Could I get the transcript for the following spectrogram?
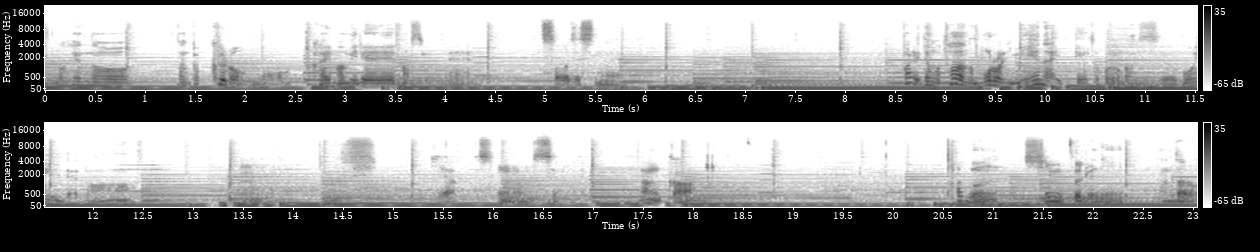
その辺のなんか苦労も垣間見れますよね。そうですね。やっぱりでもただのボロに見えないっていうところがすごいんだよな。いや、そうなんですよね。なんか、多分シンプルに、なんだろう。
